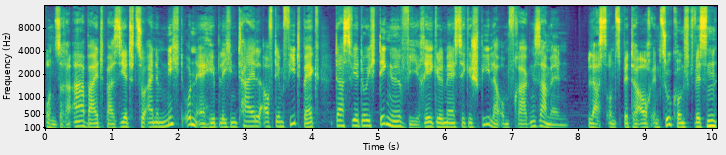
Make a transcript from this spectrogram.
Unsere Arbeit basiert zu einem nicht unerheblichen Teil auf dem Feedback, das wir durch Dinge wie regelmäßige Spielerumfragen sammeln. Lass uns bitte auch in Zukunft wissen,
